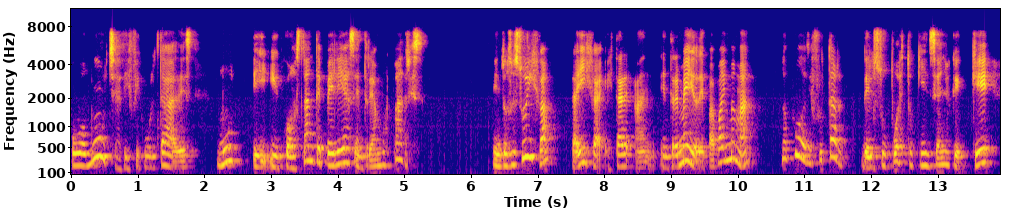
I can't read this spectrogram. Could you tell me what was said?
hubo muchas dificultades y, constantes peleas entre ambos padres. Entonces su hija, la hija, estar entre medio de papá y mamá, no pudo disfrutar del supuesto 15 años que, que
